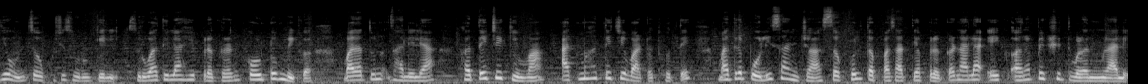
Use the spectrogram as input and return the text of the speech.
घेऊन चौकशी सुरू केली. सुरुवातीला हे प्रकरण कौटुंबिक वादातून झालेल्या हत्येचे किंवा आत्महत्येचे वाटत होते. मात्र पोलिसांच्या सखोल तपासात या प्रकरणाला एक अनपेक्षित वळण मिळाले.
